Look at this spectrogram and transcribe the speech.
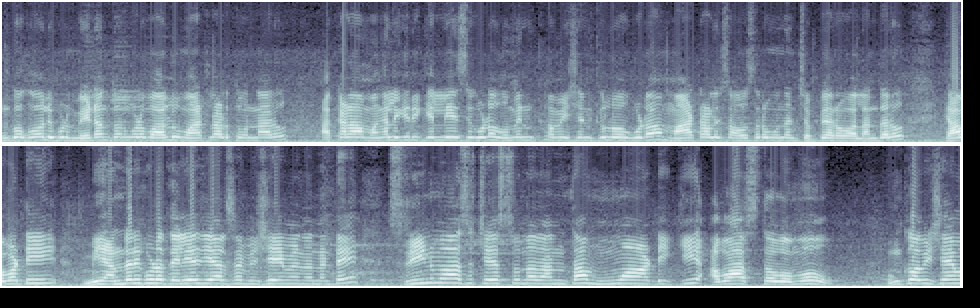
ఇంకొక వాళ్ళు ఇప్పుడు మేడంతో కూడా వాళ్ళు మాట్లాడుతున్నారు. అక్కడ మంగళగిరికి వెళ్ళేసి కూడా ఉమెన్ కమిషన్లో కూడా మాట్లాడాల్సిన అవసరం ఉందని చెప్పారు వాళ్ళందరూ. కాబట్టి మీ అందరికీ కూడా తెలియజేయాల్సిన విషయం ఏంటంటే శ్రీనివాస్ చేస్తున్నదంతా ముమ్మాటికి అవాస్తవము. ఇంకో విషయం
